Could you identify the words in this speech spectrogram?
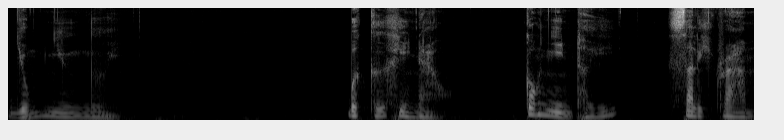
giống như người bất cứ khi nào con nhìn thấy saligram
